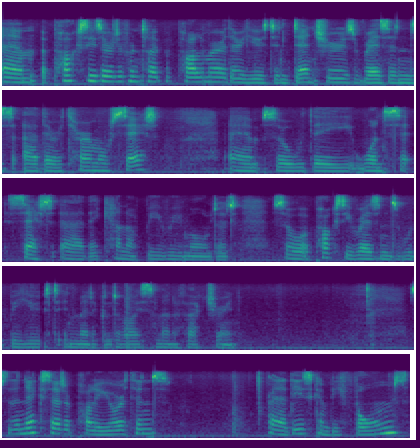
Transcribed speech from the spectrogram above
Um, epoxies are a different type of polymer. They're used in dentures, resins. Uh, they're a thermoset. Um, so they once set, uh, they cannot be remolded. So epoxy resins would be used in medical device manufacturing. So the next set are polyurethanes. Uh, these can be foams,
